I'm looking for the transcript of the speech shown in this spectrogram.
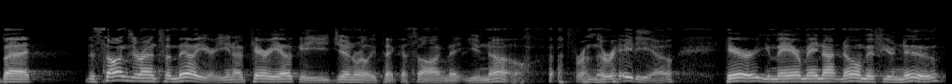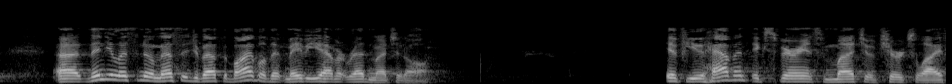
but the songs are unfamiliar. You know, karaoke, you generally pick a song that you know from the radio. Here, you may or may not know them if you're new. Uh, then you listen to a message about the Bible that maybe you haven't read much at all. If you haven't experienced much of church life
